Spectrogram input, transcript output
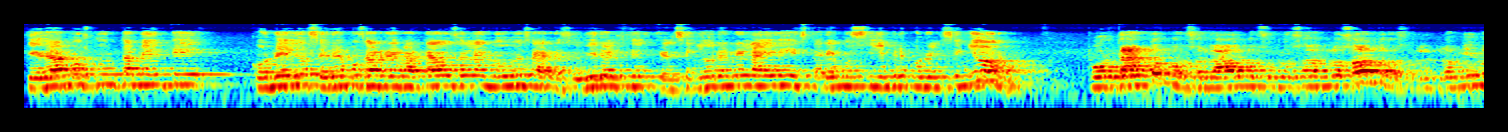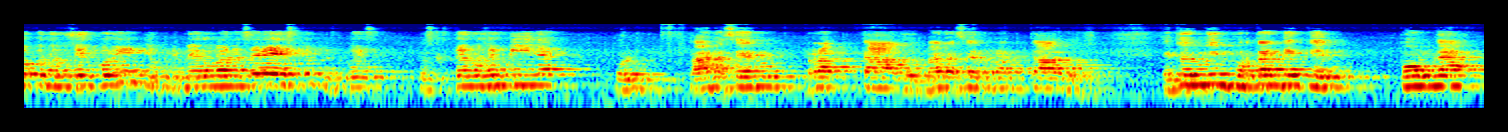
quedamos juntamente con ellos seremos arrebatados en las nubes a recibir el Señor en el aire y estaremos siempre con el Señor. Por tanto, consolados los unos a los otros. Lo mismo que nos dice en Corintios. Primero van a hacer esto, después los que estemos en vida van a ser raptados, van a ser raptados. Entonces es muy importante que ponga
